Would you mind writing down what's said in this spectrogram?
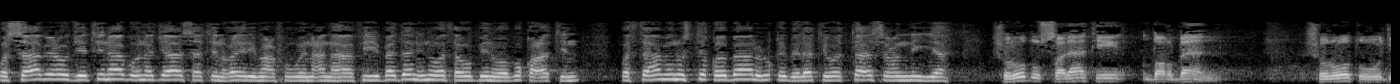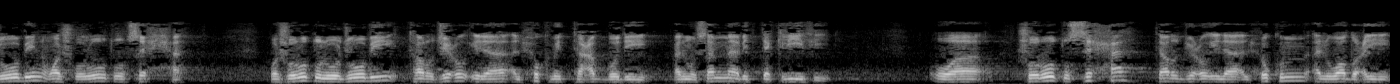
والسابع اجتناب نجاسة غير معفو عنها في بدن وثوب وبقعة والثامن استقبال القبلة والتاسع النية. شروط الصلاة ضربان شروط وجوب وشروط صحة. وشروط الوجوب ترجع إلى الحكم التعبدي المسمى بالتكليف. وشروط الصحة ترجع إلى الحكم الوضعي.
